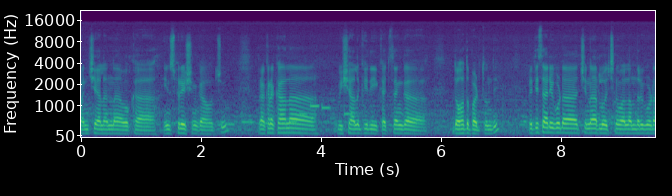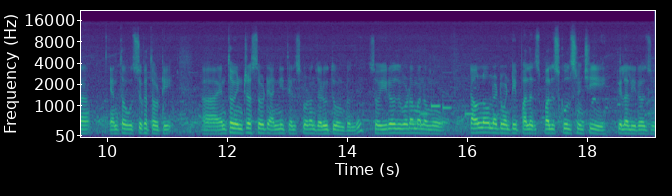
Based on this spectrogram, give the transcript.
పనిచేయాలన్న ఒక ఇన్స్పిరేషన్ కావచ్చు. రకరకాల విషయాలకి ఇది ఖచ్చితంగా దోహదపడుతుంది. ప్రతిసారి కూడా చిన్నారులు వచ్చిన వాళ్ళందరూ కూడా ఎంతో ఉత్సుకతోటి ఎంతో ఇంట్రెస్ట్ తోటి అన్నీ తెలుసుకోవడం జరుగుతూ ఉంటుంది. సో ఈరోజు కూడా మనము టౌన్లో ఉన్నటువంటి పలు పలు స్కూల్స్ నుంచి పిల్లలు ఈరోజు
